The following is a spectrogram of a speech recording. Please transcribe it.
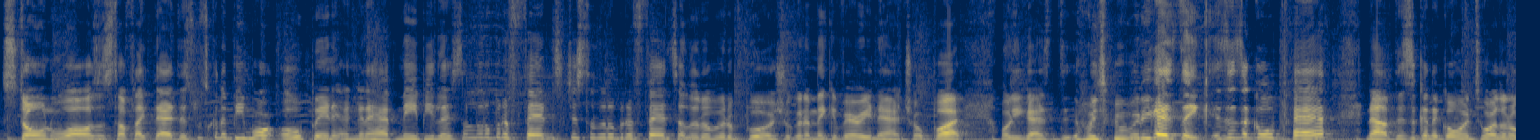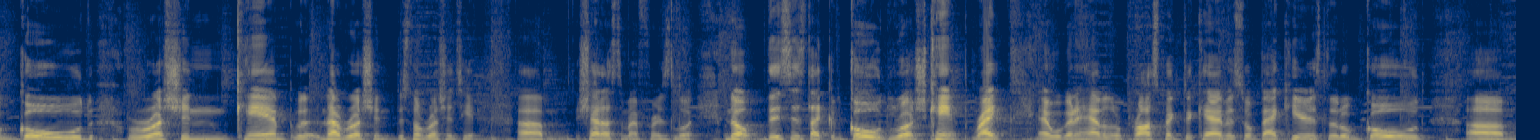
stone walls and stuff like that. This was gonna be more open. I'm gonna have maybe just a little bit of fence just a little bit of fence a little bit of bush. We're gonna make it very natural but what do you guys what do you guys think? Is this a gold path? Now this is gonna go into our little gold Russian camp. Not Russian there's no Russians here. Um, shout out to my friends Lloyd. No this is like a gold rush camp right? And we're gonna have a little prospector cabin. So back here is little gold um,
